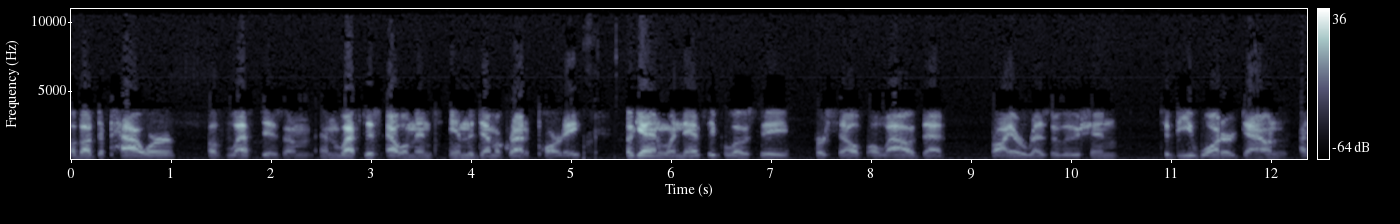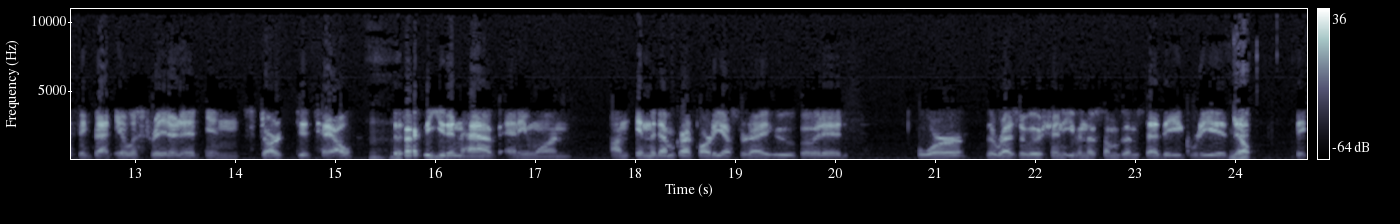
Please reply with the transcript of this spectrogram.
about the power of leftism and leftist elements in the Democratic Party. Again, when Nancy Pelosi herself allowed that prior resolution to be watered down, I think that illustrated it in stark detail. Mm-hmm. The fact that you didn't have anyone on, in the Democrat Party yesterday who voted for the resolution, even though some of them said they agreed. Yep. They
